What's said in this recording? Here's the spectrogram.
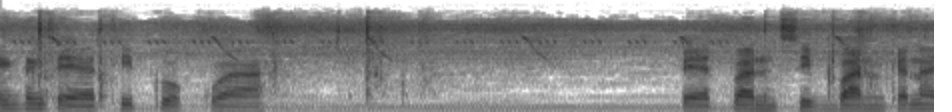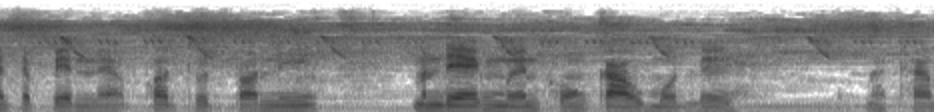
งตั้งแต่อาทิตย์กว่าๆแปดวันสิบวันก็น่าจะเป็นแล้วเพราะตอนนี้มันแดงเหมือนของเก่าหมดเลยนะครับ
